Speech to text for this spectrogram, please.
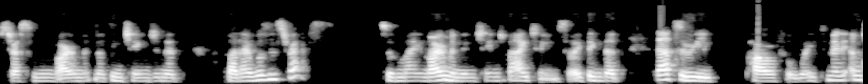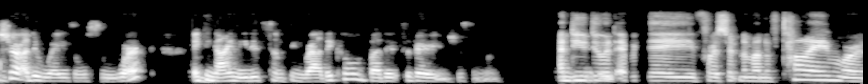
stressful environment, nothing changed in it, but I wasn't stressed. So my environment didn't change, but I changed. So I think that that's a really powerful way to meditate. I'm sure other ways also work. I mm-hmm. think I needed something radical, but it's a very interesting one. And do you do mm-hmm. it every day for a certain amount of time or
